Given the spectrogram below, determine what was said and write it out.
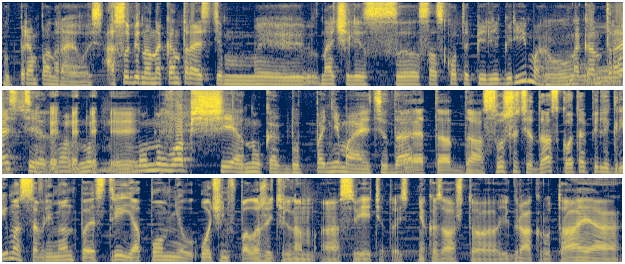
Вот прям понравилось. Особенно на контрасте мы начали с, со Скотта Пилигрима. О, на контрасте, ну, ну, ну, ну, вообще, ну, как бы, понимаете, да? Это да. Слушайте, да, Скотта Пилигрима со времен PS3 я помнил очень в положительном э, свете. То есть мне казалось, что игра крутая,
